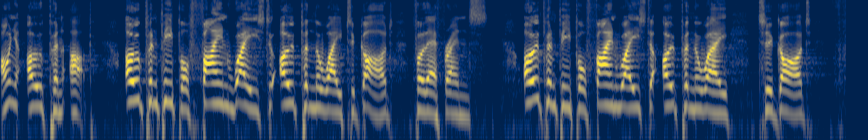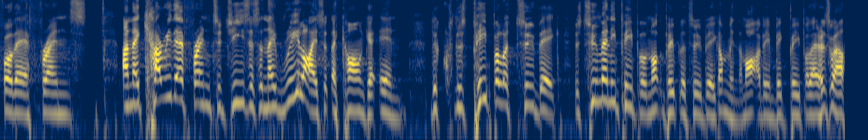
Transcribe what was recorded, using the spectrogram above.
I want you to open up. Open people find ways to open the way to God for their friends. Open people find ways to open the way to God for their friends. And they carry their friend to Jesus and they realize that they can't get in. The, the, people are too big. There's too many people. Not the people are too big. I mean, there might have been big people there as well.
